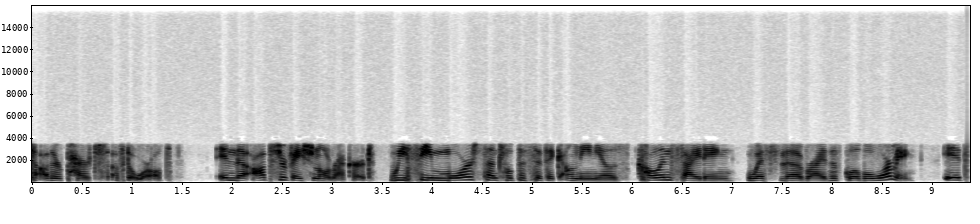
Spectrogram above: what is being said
to other parts of the world in the observational record, we see more Central Pacific El Ninos coinciding with the rise of global warming. It's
